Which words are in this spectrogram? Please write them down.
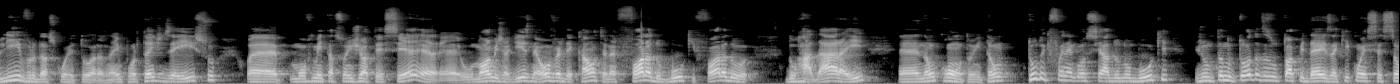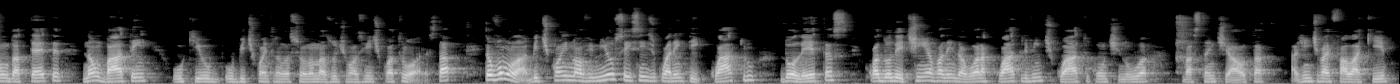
livro das corretoras, né? É importante dizer isso, é, movimentações de OTC, é, é, o nome já diz, né? Over the counter, né? Fora do book, fora do, do radar aí, é, não contam. Então, tudo que foi negociado no book, juntando todas o top 10 aqui, com exceção da Tether, não batem o que o, Bitcoin transacionou nas últimas 24 horas, tá? Então vamos lá, Bitcoin 9.644 doletas, com a doletinha valendo agora 4,24, continua bastante alta. A gente vai falar aqui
